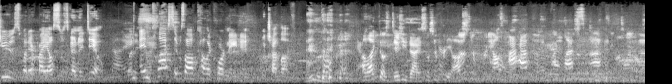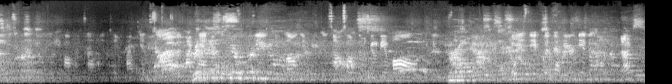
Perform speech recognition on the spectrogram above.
choose what everybody else was going to do. And plus, it was all color coordinated, which I love. I like those digi dice. Those are pretty awesome. Those awesome. are pretty awesome. I have those from classes. I had one of those for the Gopher conference I've been to. My kids love it. My campus is really lonely because I was hoping there was going to be a ball. and we could use the equipment we were given. Nice.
